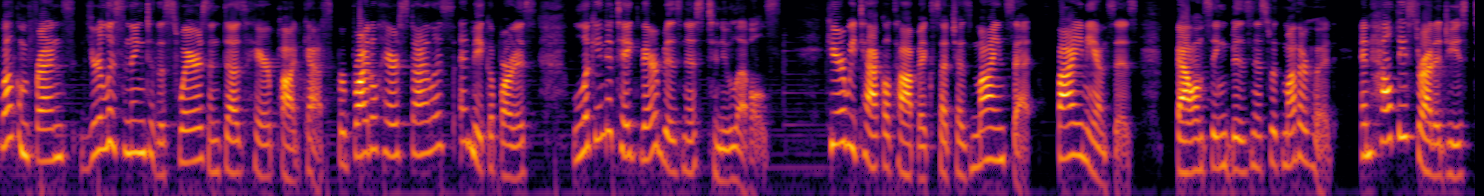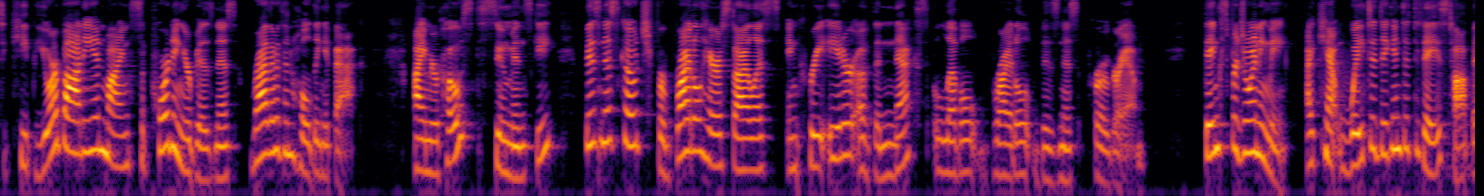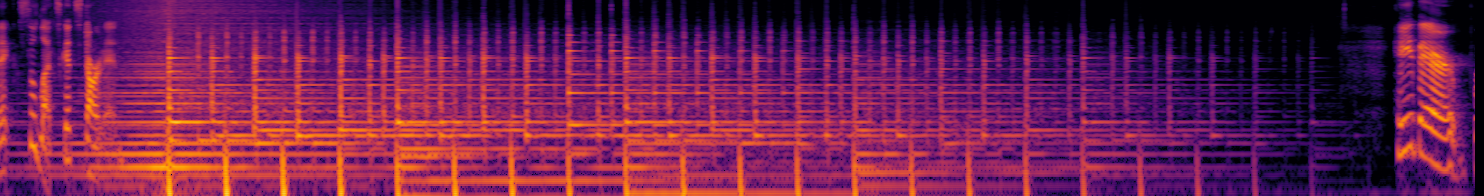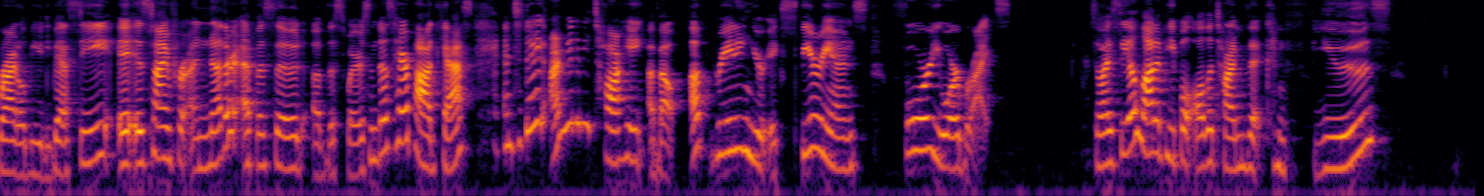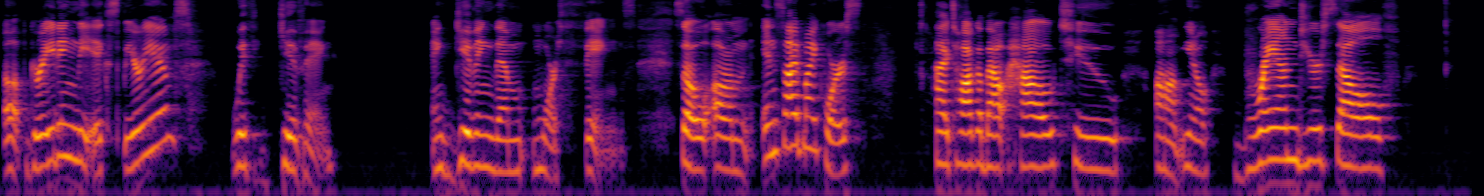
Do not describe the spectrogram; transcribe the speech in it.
Welcome, friends. You're listening to the Swears and Does Hair podcast for bridal hairstylists and makeup artists looking to take their business to new levels. Here we tackle topics such as mindset, finances, balancing business with motherhood, and healthy strategies to keep your body and mind supporting your business rather than holding it back. I'm your host, Sue Minsky, business coach for bridal hairstylists and creator of the Next Level Bridal Business Program. Thanks for joining me. I can't wait to dig into today's topic, so let's get started. Hey there, Bridal Beauty Bestie. It is time for another episode of the Swears and Does Hair podcast. And today I'm going to be talking about upgrading your experience for your brides. So I see a lot of people all the time that confuse upgrading the experience with giving and giving them more things. So um inside my course I talk about how to um you know brand yourself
